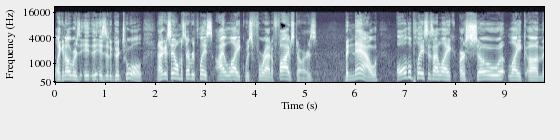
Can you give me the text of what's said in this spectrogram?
Like, in other words, is, is it a good tool? And I gotta say, almost every place I like was four out of five stars. But now, all the places I like are so like um,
